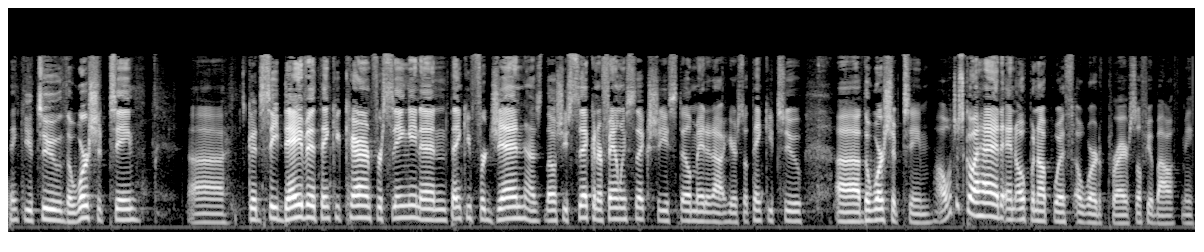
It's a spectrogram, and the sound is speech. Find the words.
Thank you to the worship team. Uh, it's good to see David. Thank you, Karen, for singing. And thank you for Jen. As though she's sick and her family's sick, she still made it out here. So thank you to uh, the worship team. Uh, we'll just go ahead and open up with a word of prayer. Sophia, bow with me.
